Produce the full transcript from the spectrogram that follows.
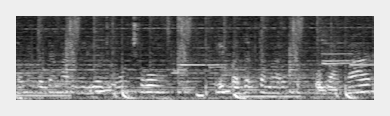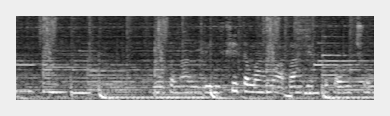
તમે બધા મારા વીડિયો જુઓ છો. એ બદલ તમારો ખૂબ ખૂબ આભાર. હું તમારો દિલથી તમારો આભાર વ્યક્ત કરું છું.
